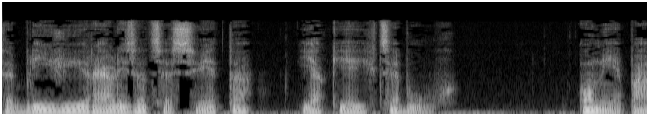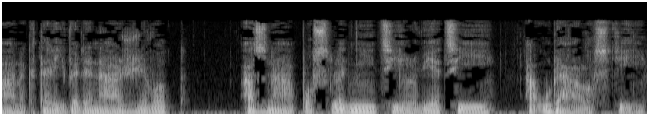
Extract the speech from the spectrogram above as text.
se blíží realizace světa, jak jej chce Bůh. On je pán, který vede náš život a zná poslední cíl věcí a událostí.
